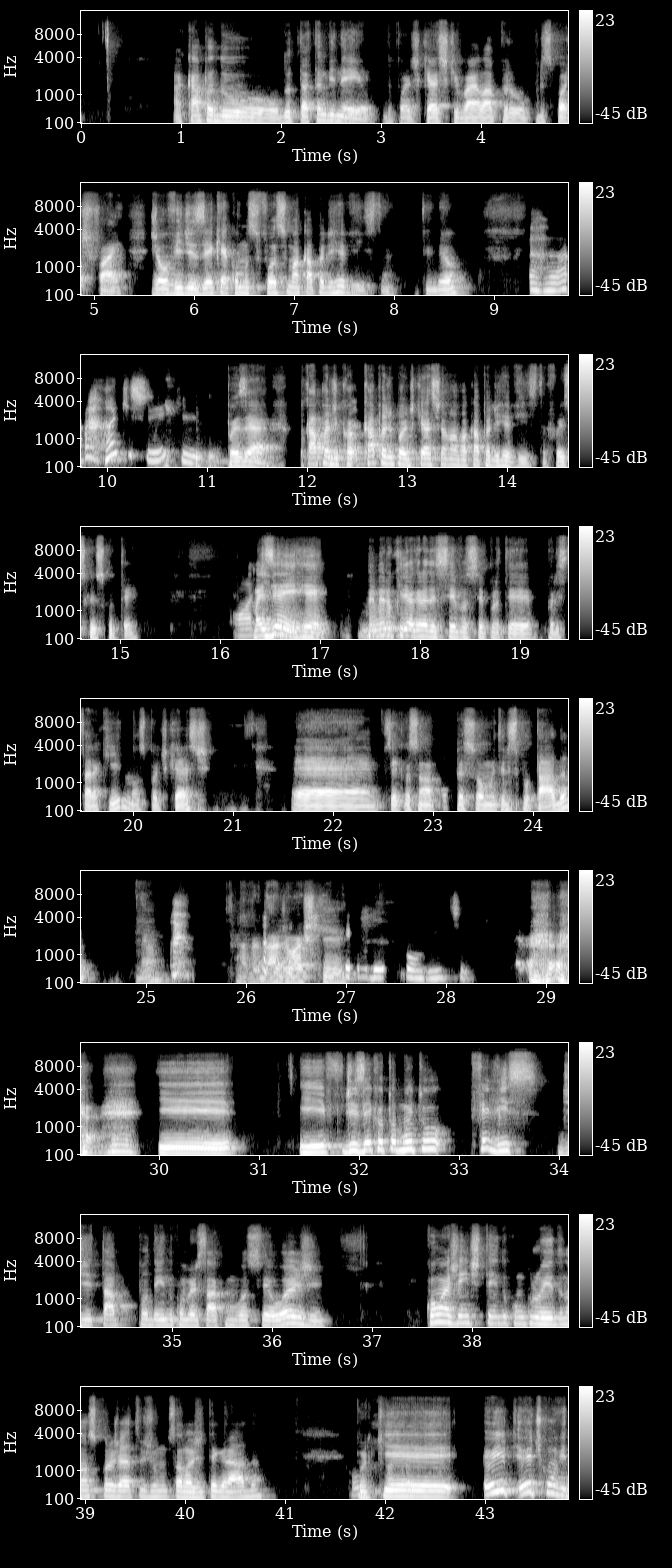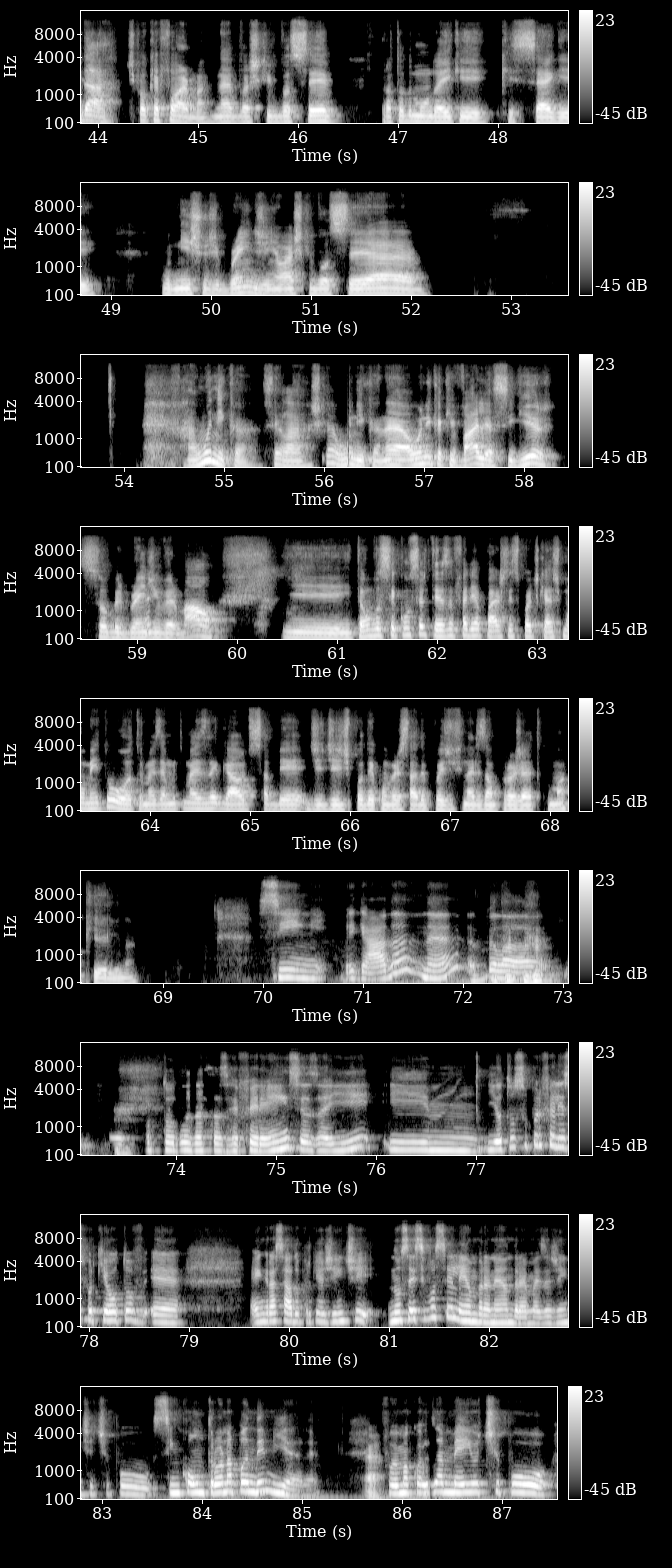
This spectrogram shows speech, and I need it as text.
a capa do, do da thumbnail do podcast que vai lá para o Spotify. Já ouvi dizer que é como se fosse uma capa de revista, entendeu? Uhum. que chique. Pois é, capa de, capa de podcast é a nova capa de revista, foi isso que eu escutei. Ótimo. Mas e aí, Rê? Primeiro eu queria agradecer você por ter por estar aqui no nosso podcast. É, sei que você é uma pessoa muito disputada, né? Na verdade, eu acho que. convite. e, e dizer que eu estou muito feliz de estar tá podendo conversar com você hoje, com a gente tendo concluído o nosso projeto juntos, a loja integrada, porque eu ia, eu ia te convidar de qualquer forma, né? Eu acho que você, para todo mundo aí que, que segue o nicho de branding, eu acho que você é a única, sei lá, acho que é a única, né? A única que vale a seguir sobre branding verbal. E então você com certeza faria parte desse podcast um momento ou outro, mas é muito mais legal de saber, de, de a gente poder conversar depois de finalizar um projeto como aquele, né? Sim, obrigada, né, pela por todas essas referências aí e, e eu tô super feliz porque eu tô é, é engraçado porque a gente, não sei se você lembra, né, André, mas a gente, tipo, se encontrou na pandemia, né? É. Foi uma coisa meio tipo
